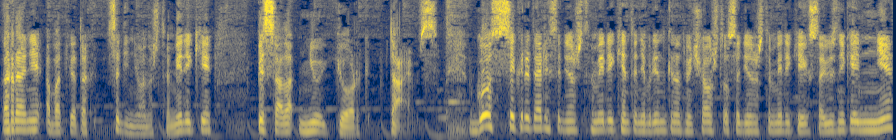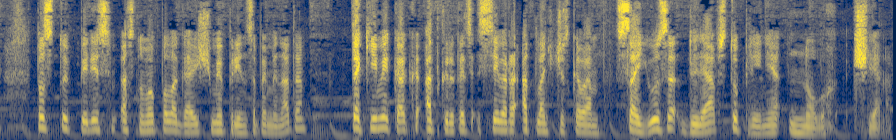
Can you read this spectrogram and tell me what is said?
Ранее об ответах Соединенных Штатов Америки писала Нью-Йорк Таймс. Госсекретарь Соединенных Штатов Америки Антони Блинкен отмечал, что Соединенные Штаты Америки и их союзники не поступили с основополагающими принципами НАТО, такими как открытость Североатлантического союза для вступления новых членов.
